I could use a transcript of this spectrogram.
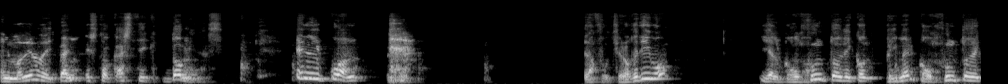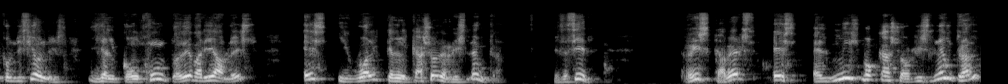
El modelo de Time Stochastic Dominance, en el cual la función objetivo y el conjunto de, primer conjunto de condiciones y el conjunto de variables es igual que en el caso de risk neutral. Es decir, risk averse es el mismo caso risk neutral,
